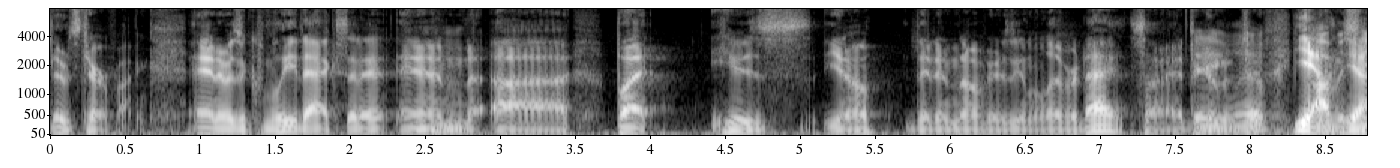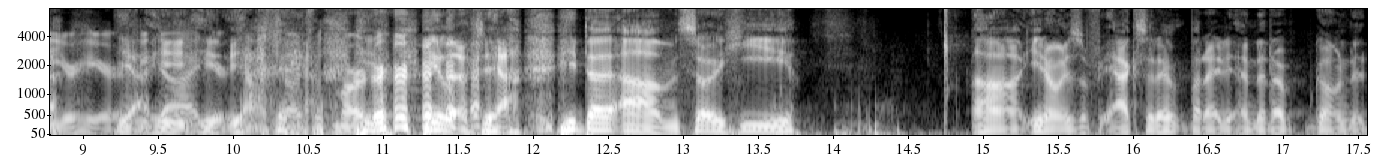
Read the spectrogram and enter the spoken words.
it was terrifying, and it was a complete accident. And Mm-hmm. uh, but he was, you know, they didn't know if he was gonna live or die, so I had to Did go he to live? jail. Yeah, Obviously yeah. you're here. If Yeah, he died, you're yeah, charged with He- murder. He, lived. Yeah, he does. Um, so he. Uh, you know, it was an accident, but I ended up going to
